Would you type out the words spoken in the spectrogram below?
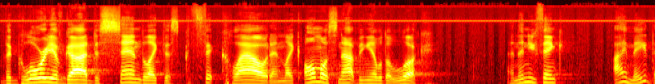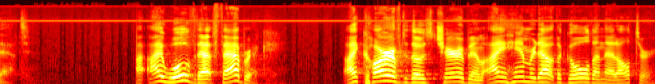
the glory of God descend like this thick cloud and like almost not being able to look? And then you think, I made that. I, I wove that fabric. I carved those cherubim. I hammered out the gold on that altar.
